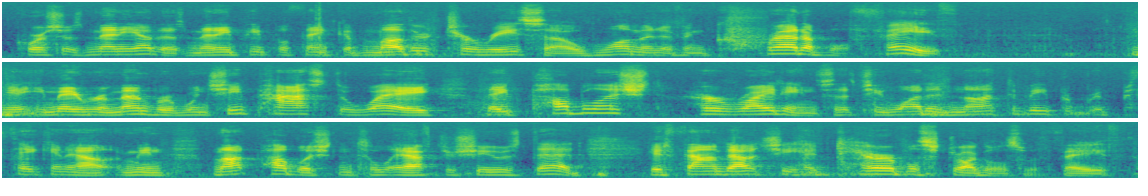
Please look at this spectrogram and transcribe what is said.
Of course, there's many others. Many people think of Mother Teresa, a woman of incredible faith. Yet you may remember when she passed away, they published her writings that she wanted mm-hmm. not to be taken out, I mean, not published until after she was dead. It found out she had terrible struggles with faith.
